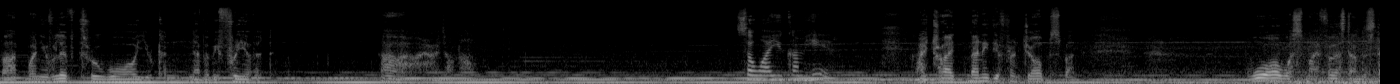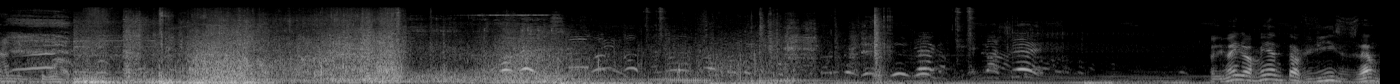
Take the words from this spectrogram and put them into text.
But when you've lived through war, you can never be free of it. Ah, I don't know. So why you come here? I tried many different jobs, but war was my first understanding of the world. Primeiramente a visão,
